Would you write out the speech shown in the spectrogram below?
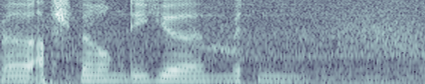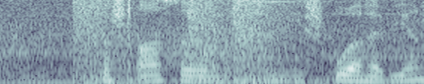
äh, äh, Absperrungen, die hier mitten der Straße die Spur halbieren.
